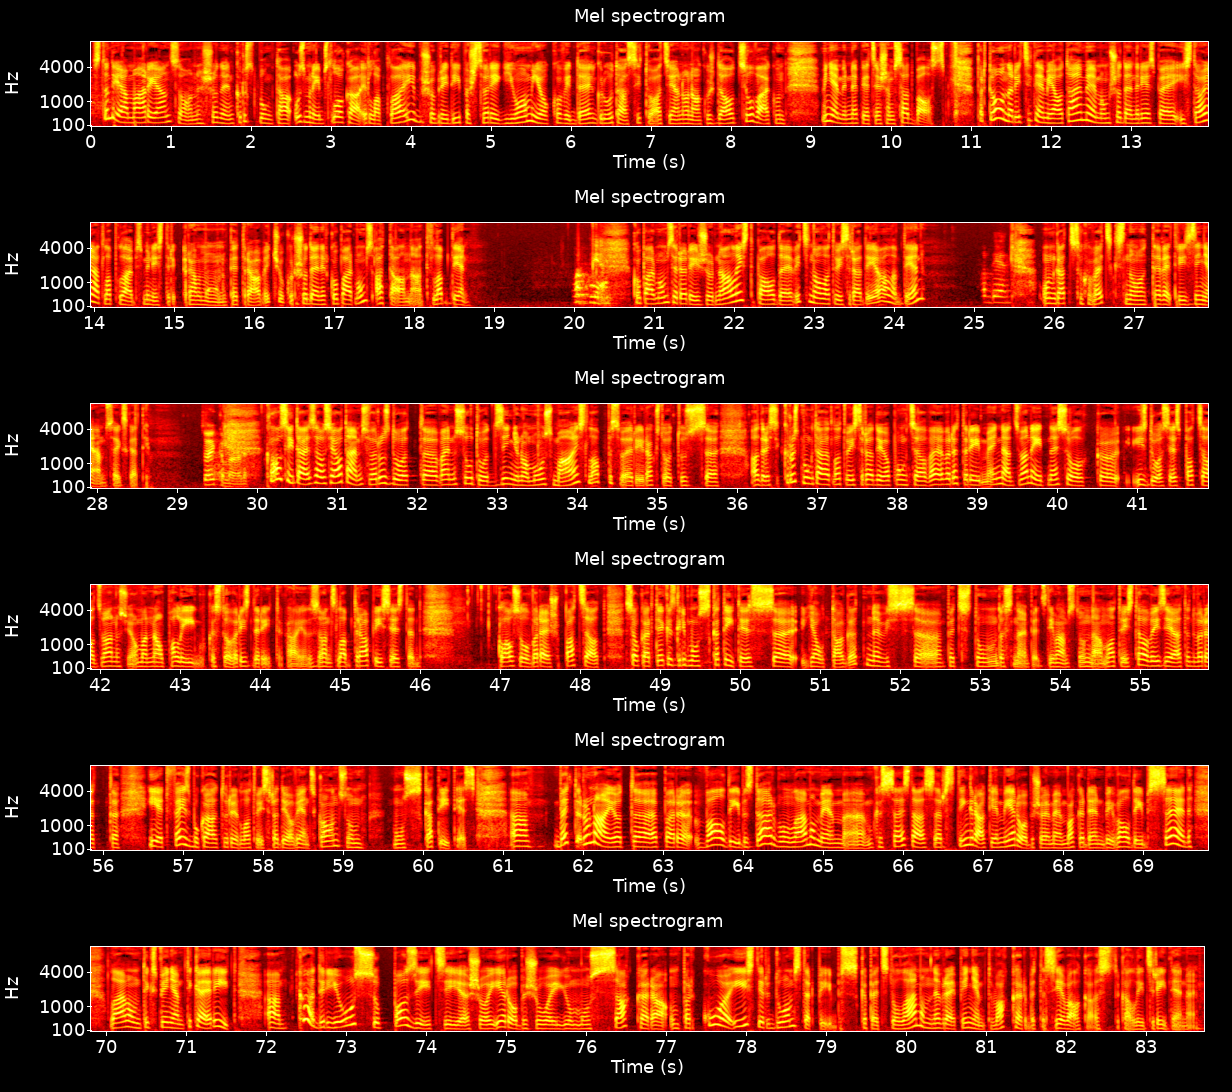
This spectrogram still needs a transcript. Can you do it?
Studijā Mārija Ansone šodien krustpunktā uzmanības lokā ir labklājība, šobrīd īpaši svarīga joma, jo Covid dēļ grūtā situācijā nonākuši daudz cilvēku un viņiem ir nepieciešams atbalsts. Par to un arī citiem jautājumiem mums šodien ir iespēja iztaujāt labklājības ministri Ramonu Petrāviču, kur šodien ir kopā ar mums attālināti. Labdien! Labdien! Kopā ar mums ir arī žurnālisti Paula Dēvics no Latvijas radio. Labdien! Labdien! Un Gats Suhoveckis no TV3 ziņām. Sveiks, Gati! Sveika, Māne! Klausītāji savus jautājumus var uzdot vai nu sūtot ziņu no mūsu mājaslapas, vai arī rakstot uz adresi krustpunktā Latvijas radio.lv. Varat arī mēģināt zvanīt, nesolu, ka izdosies pacelt zvanus, jo man nav palīgu, kas to var izdarīt. Tā kā, ja zvans labi trāpīsies, tad klausulu varēšu pacelt. Savukārt tie, kas grib mūs skatīties jau tagad, nevis pēc stundas, ne pēc divām stundām Latvijas televīzijā, tad varat iet Facebookā, tur ir Latvijas radio viens konts un mūs skatīties. Bet runājot par valdības darbu un lēmumiem, kas saistās ar stingrākiem ierobežojumiem, vakardien bija valdības sēde, lēmumi tiks pieņemti tikai rīt. Kāda ir jūsu pozīcija šo ierobežojumu sakarā un par ko īsti ir domstarpības, kāpēc to lēmumu nevarēja pieņemt vakar, bet tas ievalkās līdz rītdienai?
